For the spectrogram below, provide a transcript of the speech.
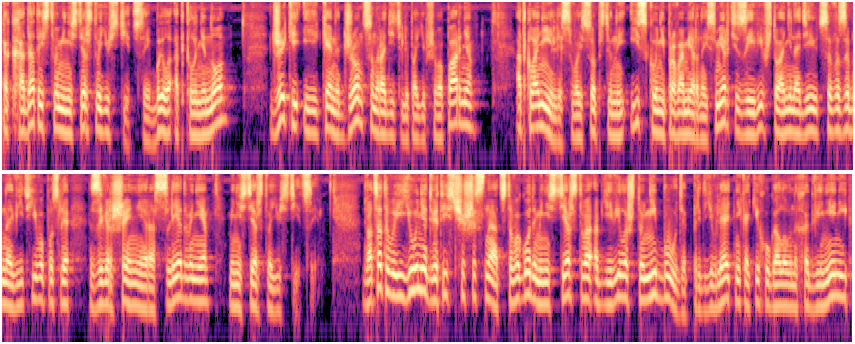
как ходатайство Министерства юстиции было отклонено, Джеки и Кеннет Джонсон, родители погибшего парня, отклонили свой собственный иск о неправомерной смерти, заявив, что они надеются возобновить его после завершения расследования Министерства юстиции. 20 июня 2016 года министерство объявило, что не будет предъявлять никаких уголовных обвинений,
